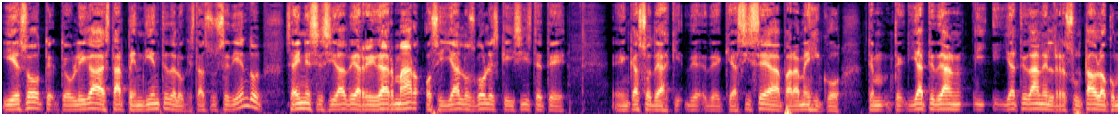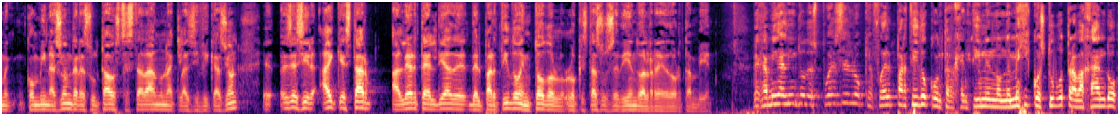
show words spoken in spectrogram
y eso te, obliga a estar pendiente de lo que está sucediendo. Si hay necesidad de arriesgar más o si ya los goles que hiciste te en caso de, que así sea para México ya te dan ya te dan el resultado la combinación de resultados te está dando una clasificación. Eh, es decir hay que estar alerta el día del partido en todo lo que está sucediendo alrededor también Benjamín Galindo, después de lo que fue el partido contra Argentina, en donde México estuvo trabajando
